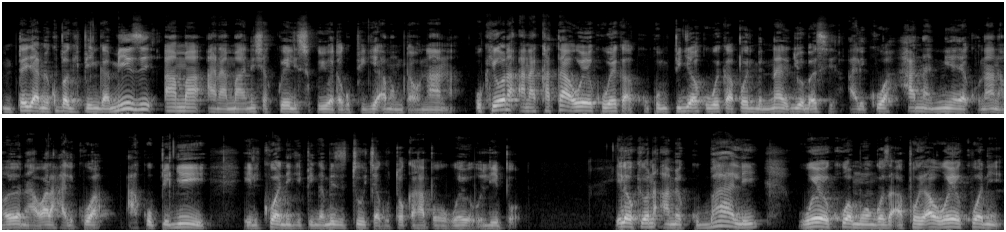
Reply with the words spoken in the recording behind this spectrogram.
mteja amekupa kipingamizi ama anamaanisha kweli siku hiyo atakupigia ama mtaonana. Ukiona anakataa wewe kuweka kumpigia kuweka appointment naye jua basi alikuwa hana nia ya kunana wewe na wala alikuwa akupigii ilikuwa ni kipingamizi tu cha kutoka hapo wewe ulipo. Ila ukiona amekubali wewe kuwa muongoza appointment au wewe kuwa ni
